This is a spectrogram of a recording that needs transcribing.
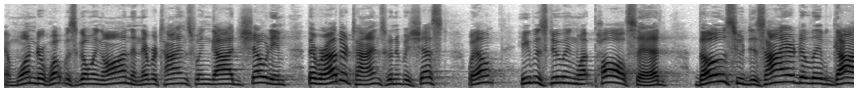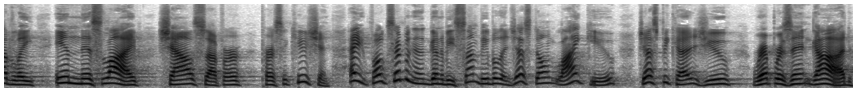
and wonder what was going on. And there were times when God showed him. There were other times when it was just, well, he was doing what Paul said those who desire to live godly in this life shall suffer persecution. Hey, folks, there are going to be some people that just don't like you just because you represent God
